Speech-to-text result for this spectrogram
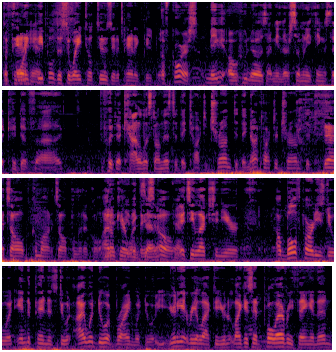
to beforehand. panic people, just to wait till Tuesday to panic people. Of course, maybe. Oh, who knows? I mean, there's so many things that could have uh, put a catalyst on this. Did they talk to Trump? Did they not talk to Trump? Did, That's all. Come on, it's all political. I don't care what they so? say. Oh, Yeah. it's election year. Oh, both parties do it. Independents do it. I would do it. Brian would do it. You're going to get reelected. You're gonna, like I said, pull everything, and then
